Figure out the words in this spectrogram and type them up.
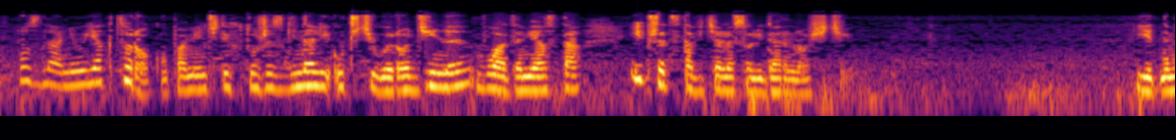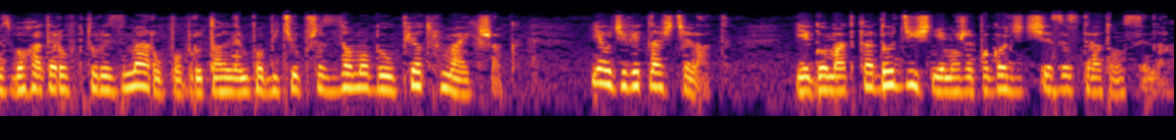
W Poznaniu, jak co roku, pamięć tych, którzy zginęli, uczciły rodziny, władze miasta i przedstawiciele Solidarności. Jednym z bohaterów, który zmarł po brutalnym pobiciu przez ZOMO był Piotr Majchrzak. Miał 19 lat. Jego matka do dziś nie może pogodzić się ze stratą syna.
